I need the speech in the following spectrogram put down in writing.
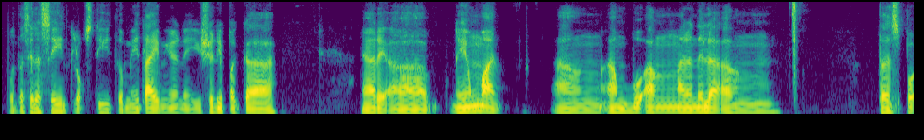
Punta sila sa St. Luke's dito. May time yun eh. Usually pagka nangyari, ah ngayong month, ang ang bu ang ano nila ang transpo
